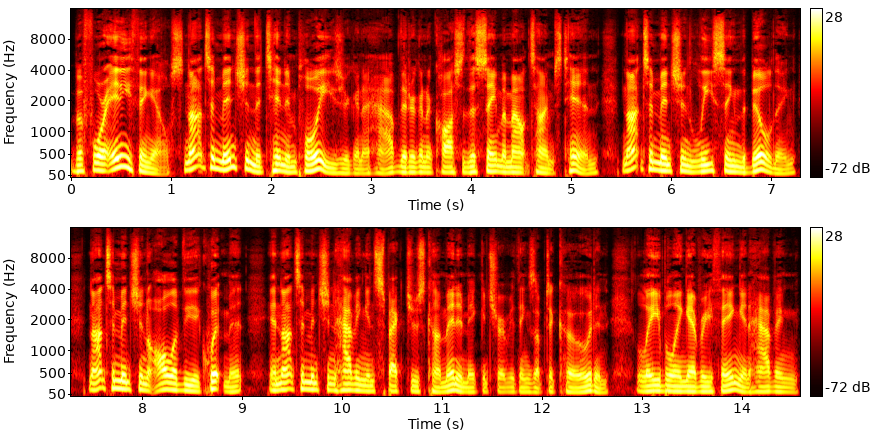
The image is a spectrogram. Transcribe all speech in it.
before anything else. Not to mention the 10 employees you're going to have that are going to cost the same amount times 10. Not to mention leasing the building. Not to mention all of the equipment. And not to mention having inspectors come in and making sure everything's up to code and labeling everything and having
